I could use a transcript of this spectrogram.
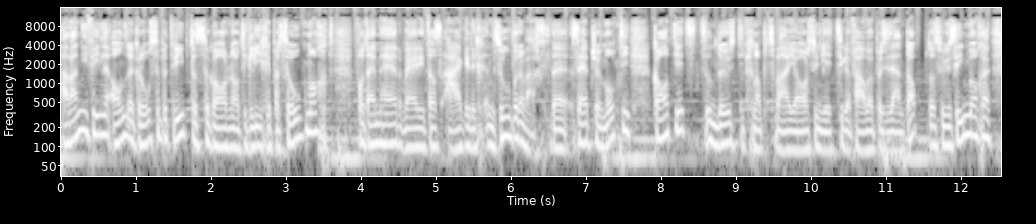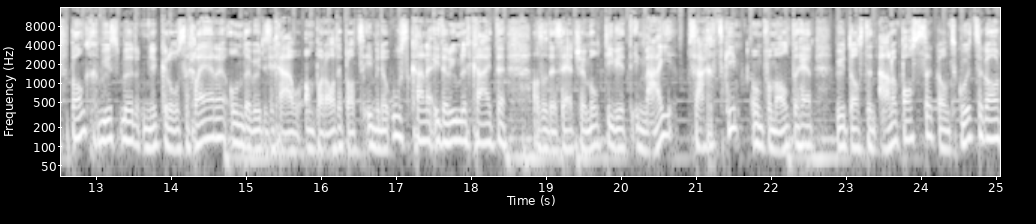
Auch wenn in vielen anderen grossen Betrieben das sogar noch die gleiche Person gemacht. Von dem her wäre das eigentlich ein sauberer Wechsel. Der Sergio Motti geht jetzt und löst in knapp zwei Jahren seinen jetzigen VW-Präsident ab. Das würde Sinn machen. Die Bank müsste man nicht gross erklären und er würde sich auch am Paradeplatz immer noch auskennen in den Räumlichkeiten. Also der Sergio Motti wird im Mai 60 und vom Alter her würde das dann auch noch passen, ganz gut sogar.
